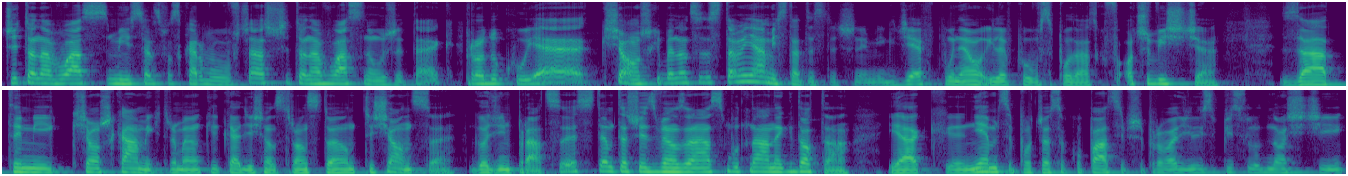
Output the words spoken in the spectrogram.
czy to na włas Ministerstwo Skarbu wówczas, czy to na własny użytek, produkuje książki będące zestawieniami statystycznymi, gdzie wpłynęło ile wpływów z podatków. Oczywiście za tymi książkami, które mają kilkadziesiąt stron, stoją tysiące godzin pracy. Z tym też jest związana smutna anegdota, jak Niemcy podczas okupacji przeprowadzili spis ludności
